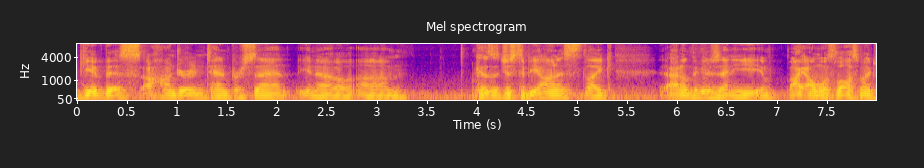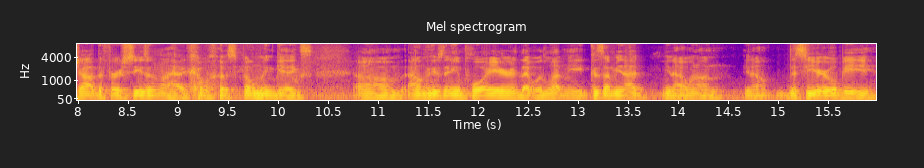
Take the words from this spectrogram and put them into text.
give this 110%, you know, um, because just to be honest, like I don't think there's any. I almost lost my job the first season when I had a couple of those filming gigs. Um, I don't think there's any employer that would let me because I mean I you know went on you know this year will be.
